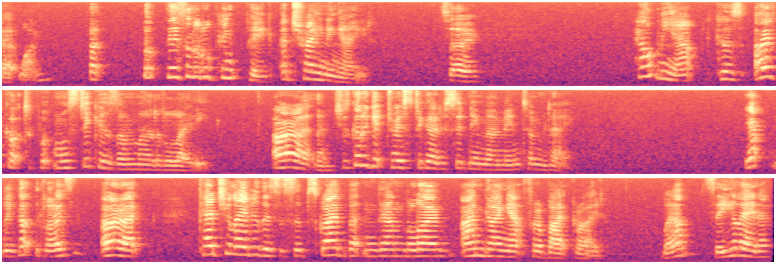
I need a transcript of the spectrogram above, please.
that one. But look, there's a little pink pig, a training aid. So help me out because I've got to put more stickers on my little lady. Alright then, she's got to get dressed to go to Sydney Momentum Day. Yep, we've got the clothes. Alright, catch you later. There's a subscribe button down below. I'm going out for a bike ride. Well, see you later.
